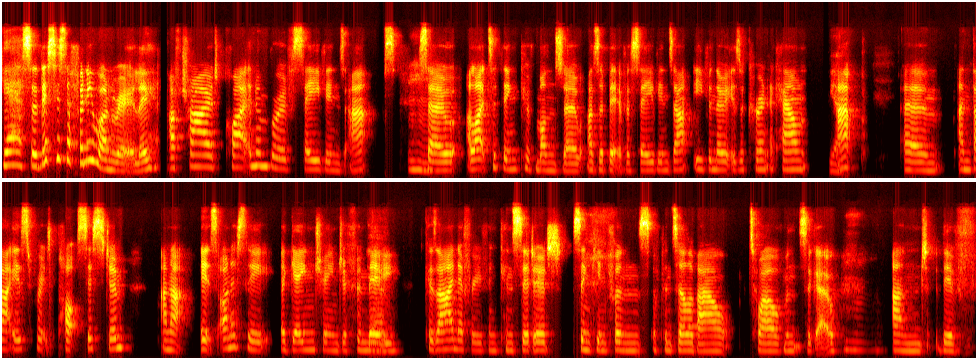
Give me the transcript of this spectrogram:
Yeah, so this is a funny one, really. I've tried quite a number of savings apps. Mm-hmm. So I like to think of Monzo as a bit of a savings app, even though it is a current account yeah. app um, and that is for its pot system. And I, it's honestly a game changer for me because yeah. I never even considered sinking funds up until about 12 months ago. Mm. And they've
